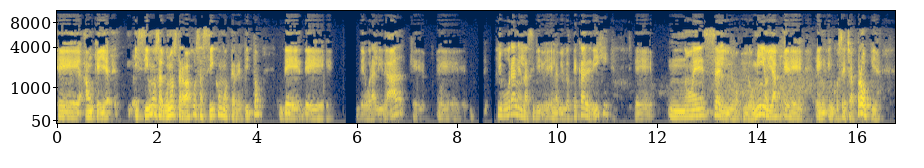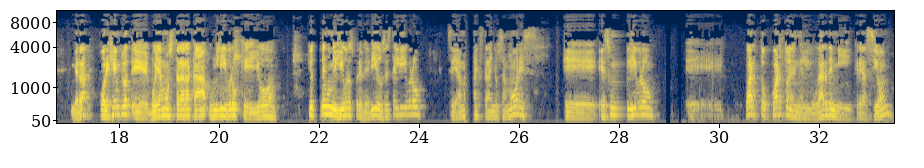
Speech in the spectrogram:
Eh, aunque hicimos algunos trabajos así, como te repito, de, de, oralidad que eh, figuran en la, en la biblioteca de Digi, eh, no es lo, mío ya en, en, cosecha propia, ¿verdad? Por ejemplo, te voy a mostrar acá un libro que yo, yo tengo mis libros preferidos. Este libro se llama Extraños Amores. Eh, es un libro eh, cuarto, cuarto en el lugar de mi creación,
